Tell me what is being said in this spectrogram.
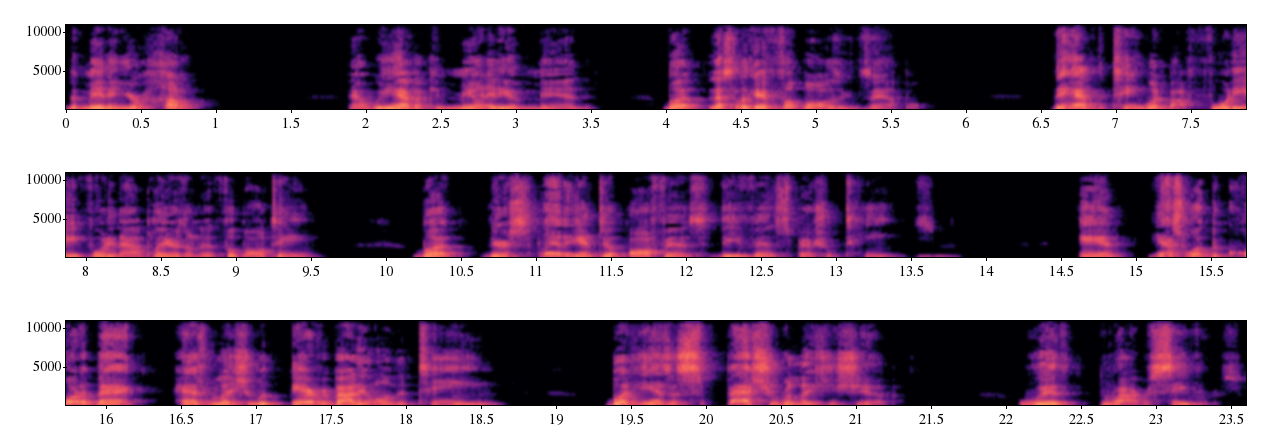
The men in your huddle. Now, we have a community of men, but let's look at football as an example. They have the team, what, about 48, 49 players on the football team? But they're split into offense, defense, special teams. Mm-hmm. And guess what? The quarterback has relationship with everybody on the team, but he has a special relationship with the wide receivers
